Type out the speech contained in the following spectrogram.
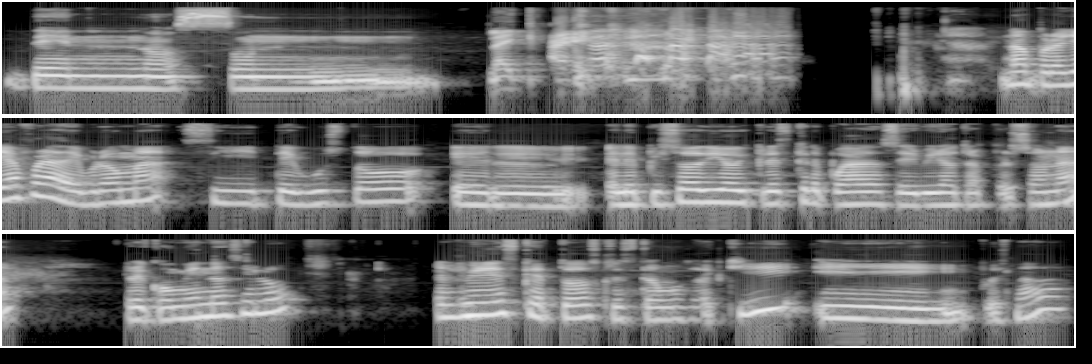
Denos un like. No, pero ya fuera de broma, si te gustó el, episodio y crees que le pueda servir a otra persona, recomiéndaselo. El fin es que todos crezcamos aquí y pues nada.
